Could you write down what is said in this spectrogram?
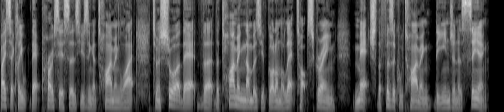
basically that process is using a timing light to ensure that the, the timing numbers you've got on the laptop screen match the physical timing the engine is seeing.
